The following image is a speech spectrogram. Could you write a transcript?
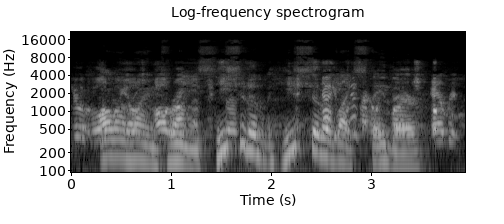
do all on Ryan all around Preece. He should have. He should have like stayed there. Everywhere.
